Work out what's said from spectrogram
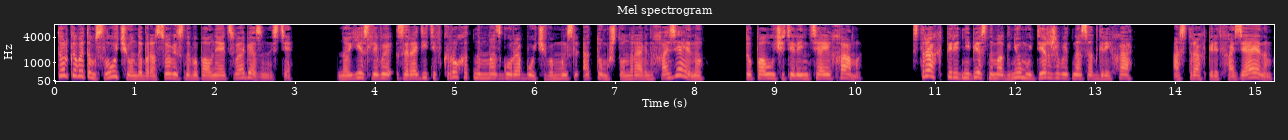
Только в этом случае он добросовестно выполняет свои обязанности. Но если вы зародите в крохотном мозгу рабочего мысль о том, что он равен хозяину, то получите лентяя и хама. Страх перед небесным огнем удерживает нас от греха, а страх перед хозяином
